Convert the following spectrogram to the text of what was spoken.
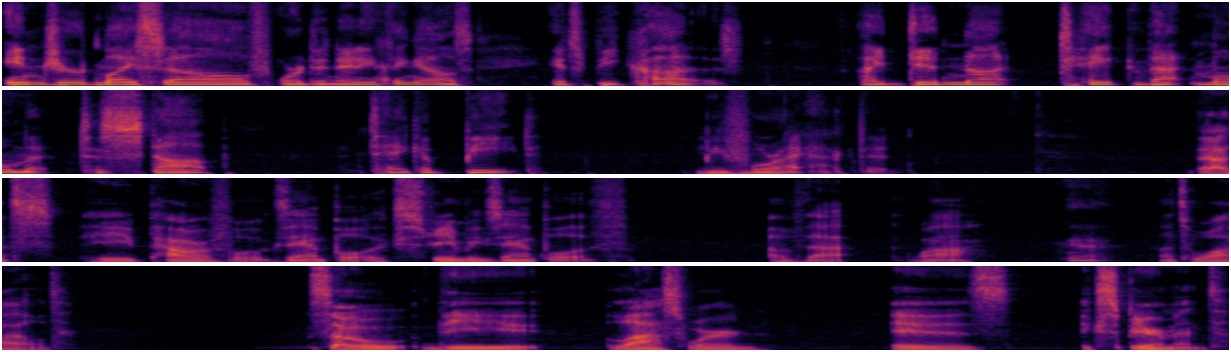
injured myself or did anything else it's because i did not take that moment to stop and take a beat mm-hmm. before i acted That's a powerful example, extreme example of of that. Wow. That's wild. So the last word is experiment.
